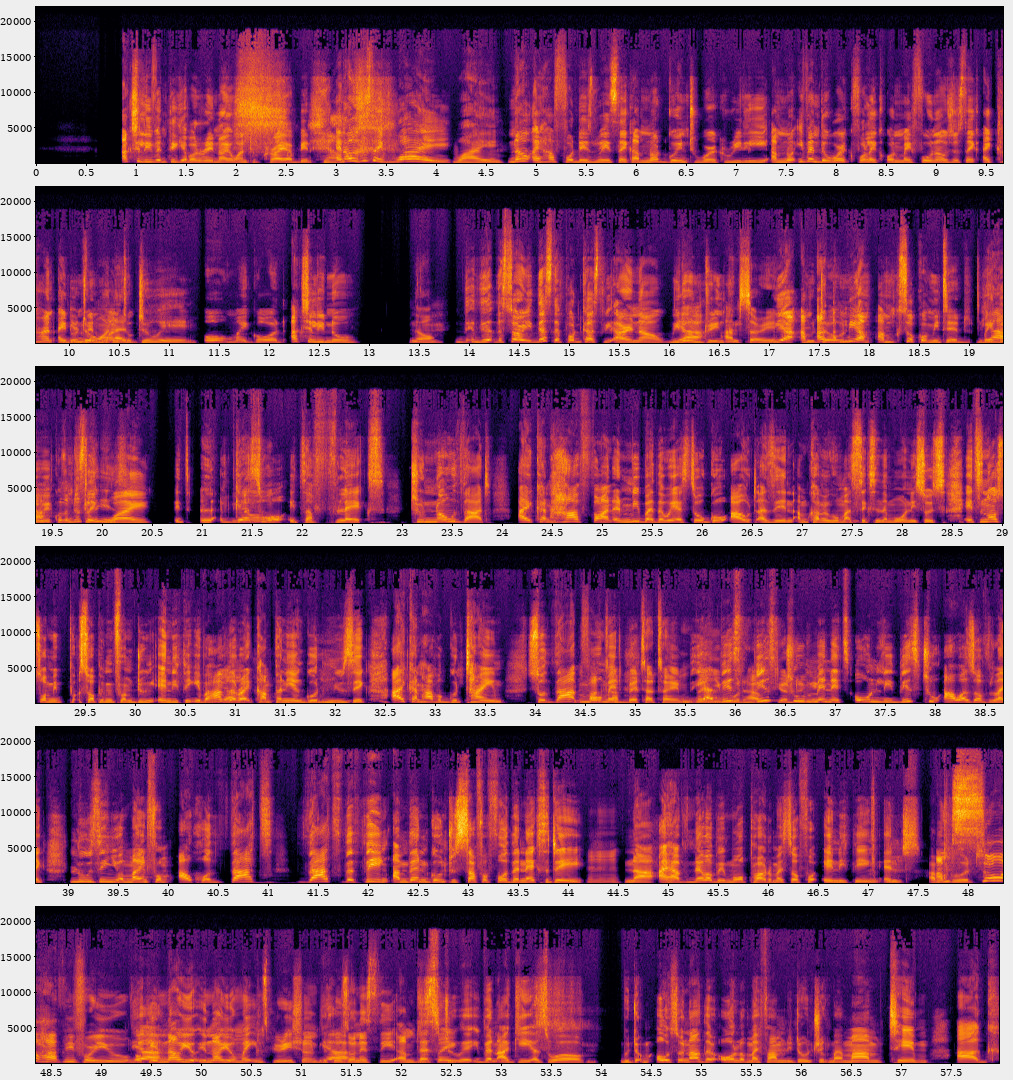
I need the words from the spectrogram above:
actually, even thinking about it right now, I want to cry a bit. Yeah. And I was just like, why? Why? Now I have four days where it's like I'm not going to work really. I'm not even the work for like on my phone. I was just like, I can't. I don't, don't even want to. do it. Oh my god! Actually, no. No. The, the, the- sorry, that's the podcast we are now. We Yeah, don't drink. I'm sorry. yeah, I'm, I, me. I'm, I'm so committed by the way because I'm just please. like, why? It's guess No. what? It's a flex to know that I can have fun. And me, by the way, I still go out. As in, I'm coming home at six in the morning, so it's it's not stop me, stopping me from doing anything. If I have Yeah. the right company and good music, I can have a good time. So that In fact, moment. a better time than yeah, you these, would have. these two minutes only, these two hours of like losing your mind from alcohol, that's that's the thing I'm then going to suffer for the next day. Mhm. Nah, I have never been more proud of myself for anything, and I'm, good. I'm good. so happy for you. Yeah. Okay, now you're now you're my inspiration because Yeah. honestly, I'm Let's just like, do it. Even Aggie as well. We don't, also, now that all of my family don't drink, my mom, Tim, Ag,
